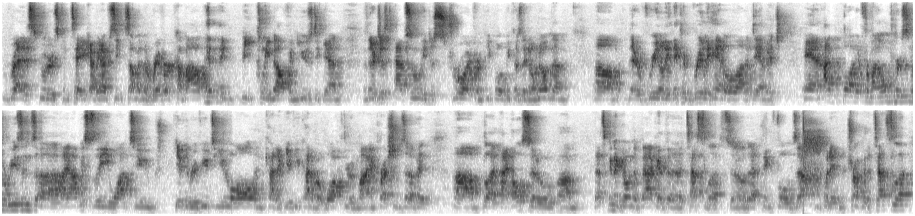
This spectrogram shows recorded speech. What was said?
red scooters can take, I mean, I've seen some in the river come out and, and be cleaned off and used again. And they're just absolutely destroyed from people because they don't own them. Um, they're really, they can really handle a lot of damage. And I bought it for my own personal reasons. Uh, I obviously want to give the review to you all and kind of give you kind of a walkthrough and my impressions of it. Um, but I also, um, that's going to go in the back of the Tesla. So that thing folds up and put it in the trunk of the Tesla.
